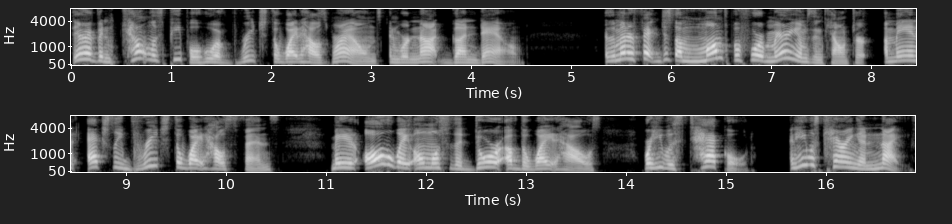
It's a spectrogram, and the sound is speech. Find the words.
There have been countless people who have breached the White House grounds and were not gunned down. As a matter of fact, just a month before Miriam's encounter, a man actually breached the White House fence, made it all the way almost to the door of the White House, where he was tackled, and he was carrying a knife.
